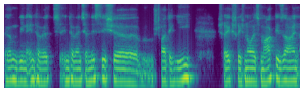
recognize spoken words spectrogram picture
irgendwie eine interventionistische Strategie Schrägstrich neues Marktdesign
